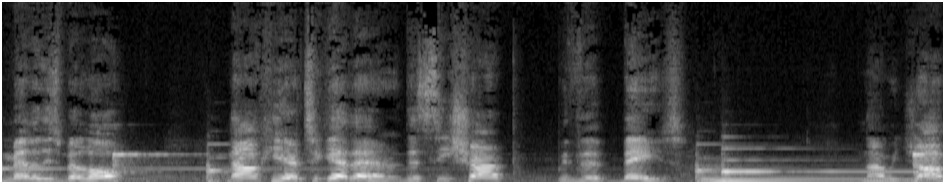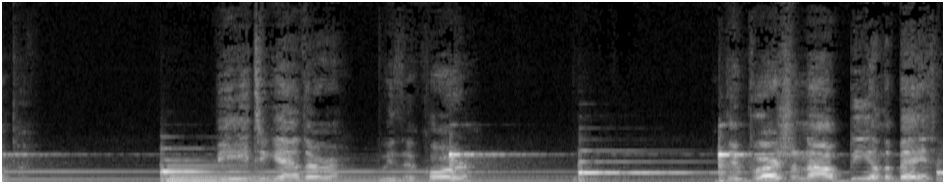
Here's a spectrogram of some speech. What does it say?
melodies below. Now here together, the C sharp with the bass. Now we jump, B together with the chord. The inversion now B on the bass. We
